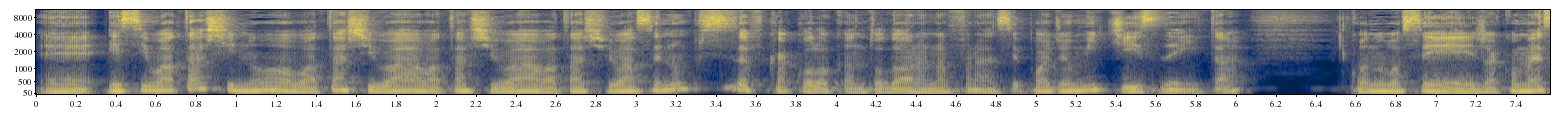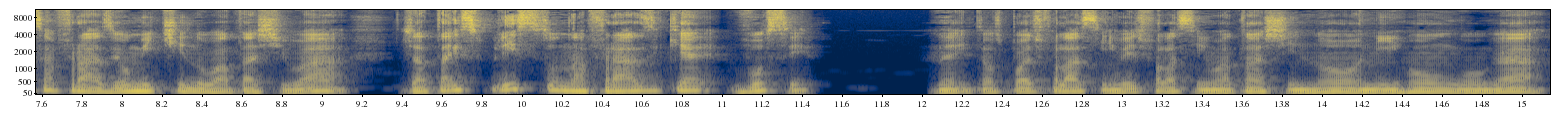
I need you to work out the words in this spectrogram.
É, esse watashi no, watashi wa, watashi wa, watashi wa, você não precisa ficar colocando toda hora na frase. Você pode omitir isso daí, tá? Quando você já começa a frase omitindo o watashi wa, já está explícito na frase que é você. Né? Então você pode falar assim, em vez de falar assim, watashi no nihongo ga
